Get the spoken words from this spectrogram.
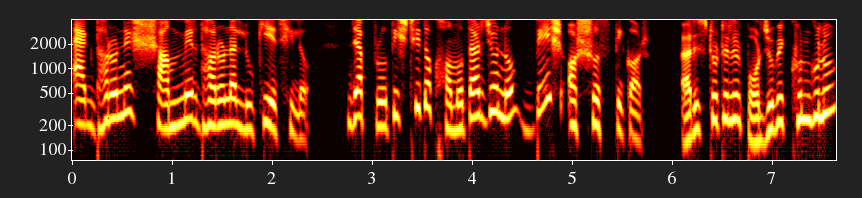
এক ধরনের সাম্যের ধারণা লুকিয়েছিল যা প্রতিষ্ঠিত ক্ষমতার জন্য বেশ অস্বস্তিকর। অ্যারিস্টটেলের পর্যবেক্ষণগুলো?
